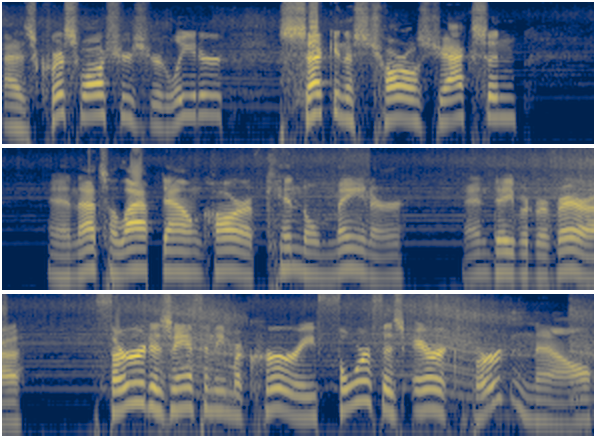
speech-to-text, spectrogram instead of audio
as Chris Washer's your leader. Second is Charles Jackson, and that's a lap down car of Kendall Maynor and David Rivera. Third is Anthony McCurry. Fourth is Eric Burton now.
